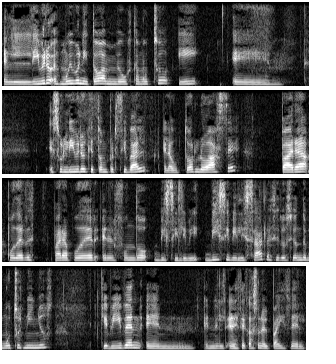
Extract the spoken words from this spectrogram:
El libro es muy bonito, a mí me gusta mucho y eh, es un libro que Tom Percival, el autor, lo hace para poder, para poder en el fondo visibilizar la situación de muchos niños que viven en, en, el- en este caso en el país de él,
